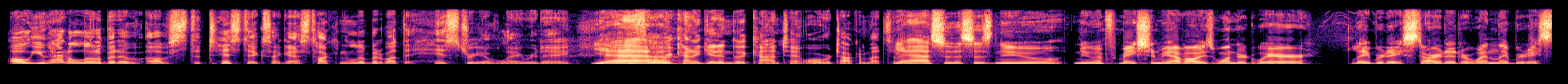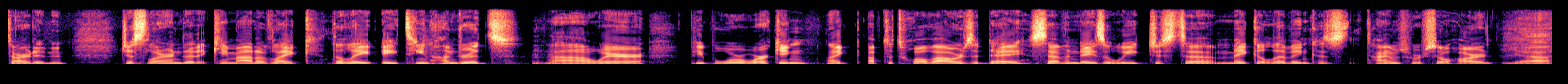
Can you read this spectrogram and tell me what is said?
oh, you had a little bit of, of statistics, I guess, talking a little bit about the history of Labor Day. Yeah. Before we kind of get into the content, what we're talking about today. Yeah, so this is new new information to me. I've always wondered where Labor Day started or when Labor Day started, and just learned that it came out of like the late 1800s, uh, where people were working like up to 12 hours a day, seven days a week, just to make a living because times were so hard. Yeah.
